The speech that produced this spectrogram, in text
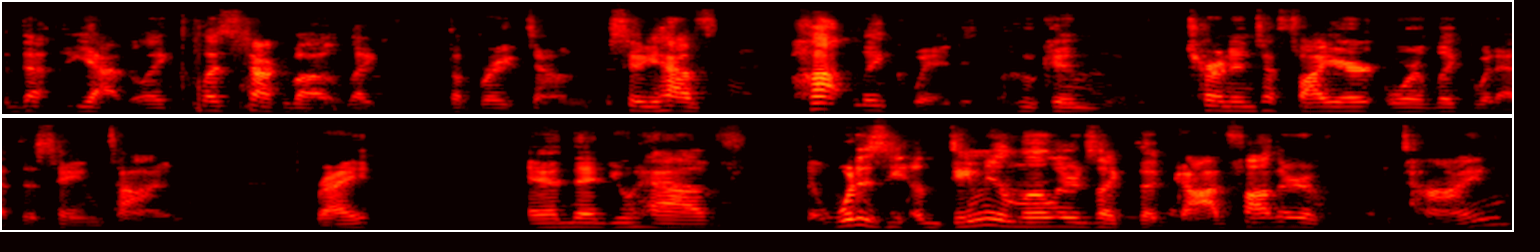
the yeah like let's talk about like the breakdown so you have hot liquid who can turn into fire or liquid at the same time right and then you have what is he damian lillard's like the godfather of time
